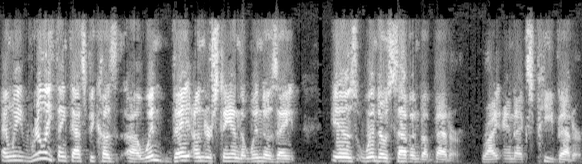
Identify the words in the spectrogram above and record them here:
and we really think that's because uh, when they understand that Windows 8 is Windows 7 but better, right, and XP better.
